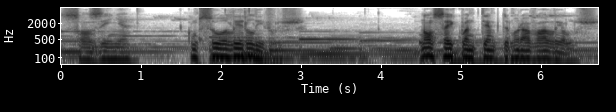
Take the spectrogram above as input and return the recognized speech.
sozinha, começou a ler livros. Não sei quanto tempo demorava a lê-los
